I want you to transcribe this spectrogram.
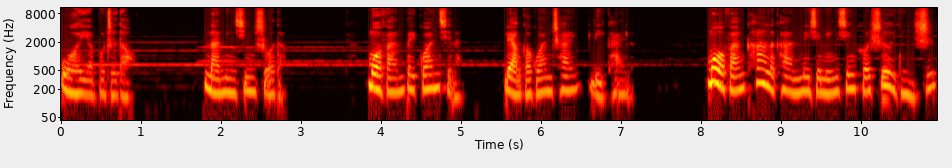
我也不知道。”男明星说道。莫凡被关起来，两个官差离开了。莫凡看了看那些明星和摄影师，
